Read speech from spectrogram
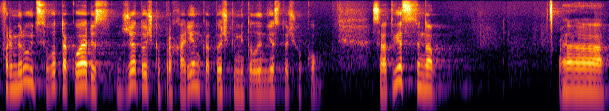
формируется вот такой адрес g.прохоренко.metalinvest.com. Соответственно, а,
